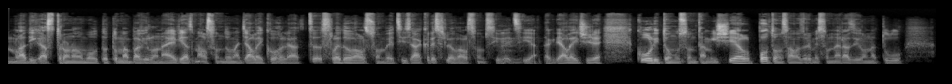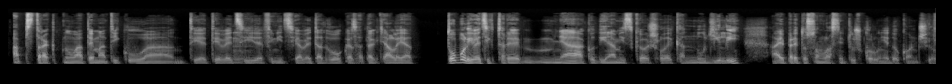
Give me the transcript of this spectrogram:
mladých astronómov. Toto ma bavilo najviac, mal som doma ďalekohľad, sledoval som veci, zakresľoval som si veci a tak ďalej. Čiže kvôli tomu som tam išiel. Potom samozrejme som narazil na tú abstraktnú matematiku a tie, tie veci, mm. definícia veta, dôkaz a tak ďalej. A to boli veci, ktoré mňa ako dynamického človeka nudili, aj preto som vlastne tú školu nedokončil.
